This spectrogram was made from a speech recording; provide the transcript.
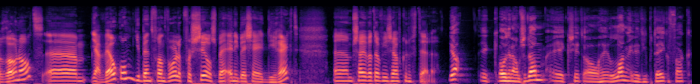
Ronald. Ehm, ja, welkom. Je bent verantwoordelijk voor sales bij NIBC Direct. Um, zou je wat over jezelf kunnen vertellen? Ja, ik woon in Amsterdam. Ik zit al heel lang in het hypothekenvak.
